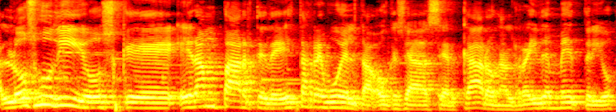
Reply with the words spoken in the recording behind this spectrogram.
los judíos que eran parte de esta revuelta o que se acercaron al rey Demetrio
